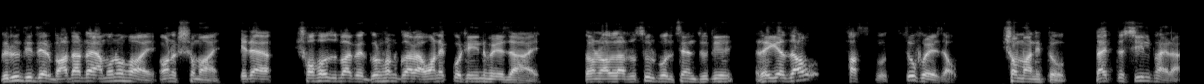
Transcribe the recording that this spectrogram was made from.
বিরোধীদের বাধাটা এমনও হয় অনেক সময়, এটা সহজভাবে গ্রহণ করা অনেক কঠিন হয়ে যায়। তখন আল্লাহ রসুল বলছেন, যদি রেগে যাও ফাসকুত চুপ হয়ে যাও। সম্মানিত, দায়িত্বশীল ভাইরা।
